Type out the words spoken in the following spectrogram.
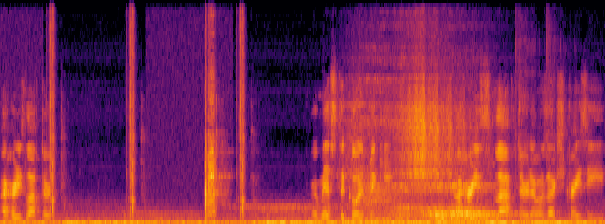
I heard his laughter. I missed the golden Mickey. I heard his laughter. That was actually crazy.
